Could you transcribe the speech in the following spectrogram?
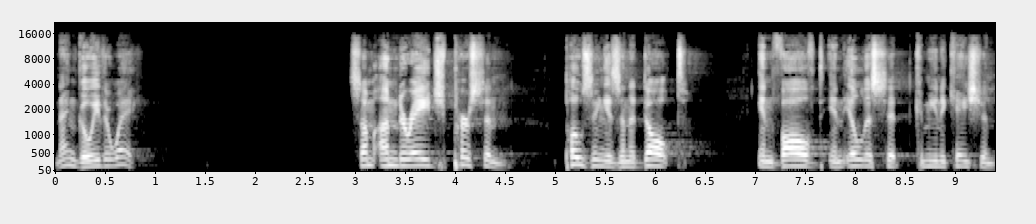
And that can go either way. Some underage person posing as an adult involved in illicit communication.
